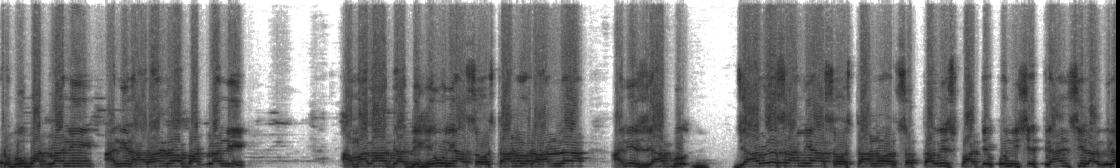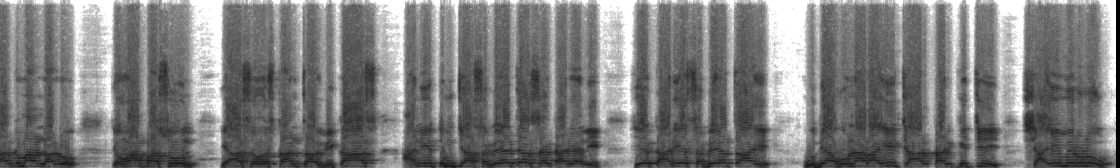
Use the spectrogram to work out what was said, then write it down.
प्रभू पाटलाने आणि नारायणराव पाटलाने आम्हाला त्या दिघीहून या संस्थांवर आणलं आणि ज्या ज्यावेळेस आम्ही या संस्थांवर सत्तावीस पाच एकोणीसशे त्र्याऐंशी ला विराजमान झालो तेव्हापासून या संस्थांचा विकास आणि तुमच्या सगळ्याच्या सहकार्याने हे कार्य सगळ्याच आहे. उद्या होणाराही चार तारखेची शाही मिरवणूक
